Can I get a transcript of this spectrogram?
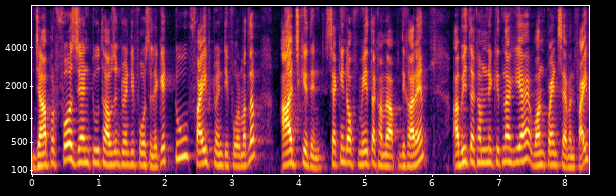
जहाँ पर फ़र्स्ट जैन 2024 से लेके टू फाइव ट्वेंटी फोर मतलब आज के दिन सेकेंड ऑफ़ मे तक हमें आप दिखा रहे हैं। अभी तक हमने कितना किया है? 1.75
